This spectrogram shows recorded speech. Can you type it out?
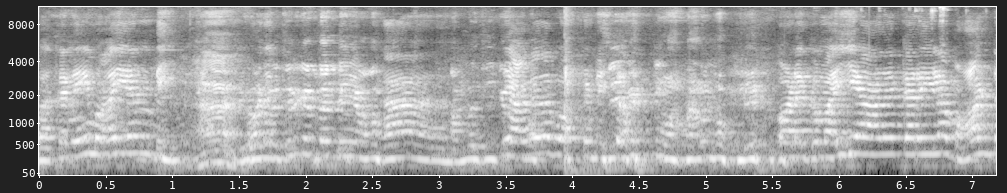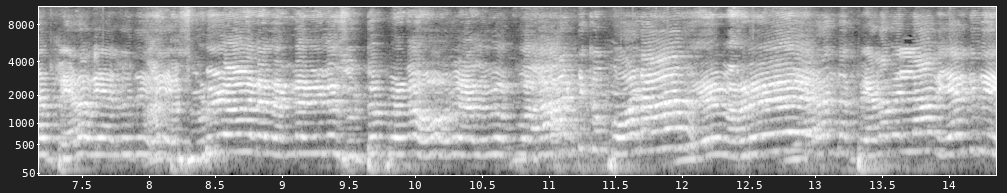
மகனே மாயாண்டி உனக்கு மையான கரையில மாண்ட பிறவேகுது அந்த சுடுகாட தண்ணதியில சுட்ட பிணம் வேலுதப்பா நாட்டுக்கு போடா இறந்த பிணவெல்லாம் வேகுது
